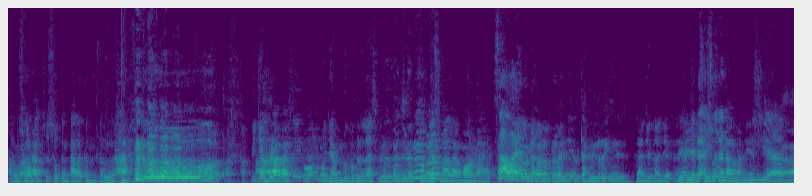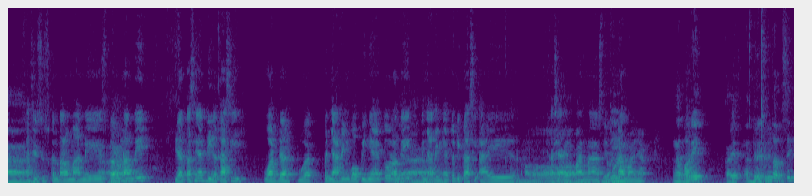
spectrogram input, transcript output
kalau sekarang susu kental kentul aduh ini jam berapa sih oh mau jam 12 bro 12 malam mohon maaf salah ya udah obrolannya udah miring ya lanjut lanjut Ya, ya, Kak, susu kan- kental manis iya Ah. kasih susu kental manis Ah. baru nanti di atasnya dikasih wadah buat penyaring kopinya itu nanti Ya. penyaringnya itu dikasih air Oh. kasih air panas itu namanya ngedrip kayak ngedrip itu apa sih?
